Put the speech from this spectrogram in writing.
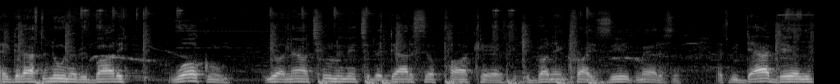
Hey, good afternoon, everybody. Welcome. You are now tuning into the Data Self Podcast with your brother in Christ, Zig Madison, as we die daily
